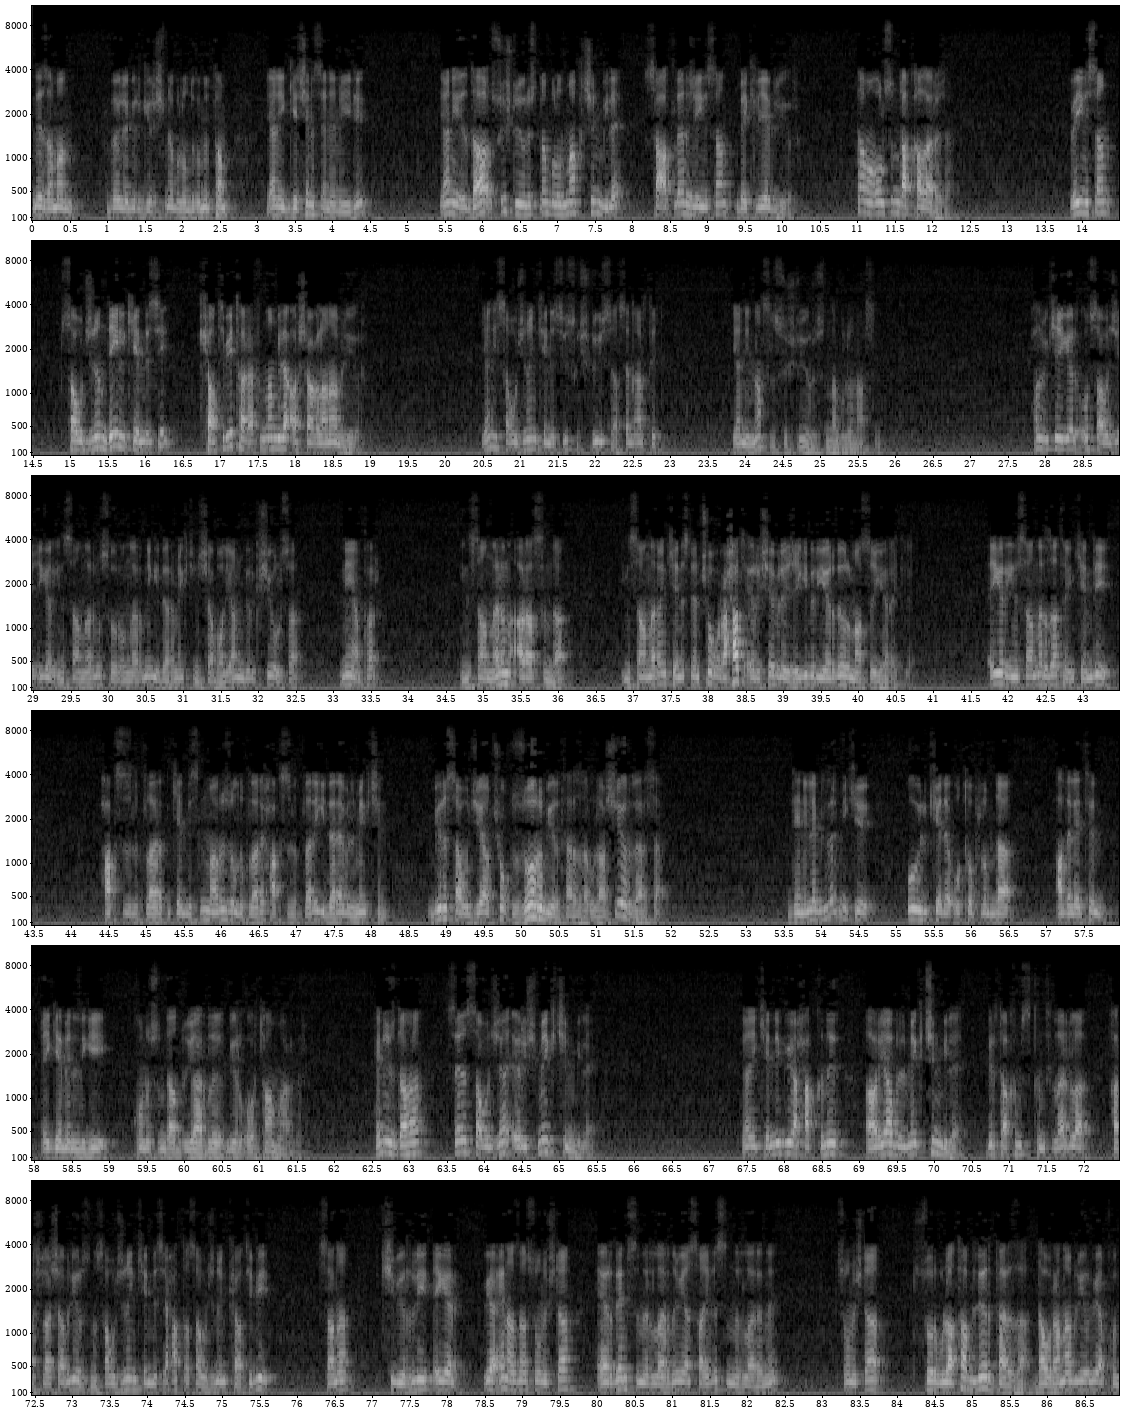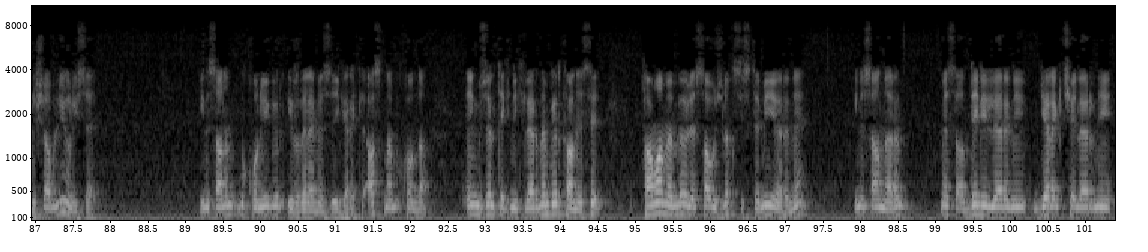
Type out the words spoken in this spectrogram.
ne zaman böyle bir girişimde bulunduğumu tam yani geçen sene miydi? Yani daha suç duyurusunda bulunmak için bile saatlerce insan bekleyebiliyor. Tamam olsun dakikalarca. Ve insan savcının değil kendisi katibi tarafından bile aşağılanabiliyor. Yani savcının kendisi suçluysa sen artık yani nasıl suç duyurusunda bulunasın? Halbuki eğer o savcı eğer insanların sorunlarını gidermek için çabalayan bir kişi olsa ne yapar? İnsanların arasında insanların kendisine çok rahat erişebileceği bir yerde olması gerekli. Eğer insanlar zaten kendi haksızlıklar, kendisinin maruz oldukları haksızlıkları giderebilmek için bir savcıya çok zor bir tarzda ulaşıyorlarsa denilebilir mi ki o ülkede, o toplumda adaletin egemenliği konusunda duyarlı bir ortam vardır. Henüz daha sen savcıya erişmek için bile yani kendi güya hakkını arayabilmek için bile bir takım sıkıntılarla karşılaşabiliyorsunuz. Savcının kendisi hatta savcının katibi sana kibirli eğer veya en azından sonuçta erdem sınırlarını veya saygı sınırlarını sonuçta sorgulatabilir tarzda davranabiliyor veya konuşabiliyor ise insanın bu konuyu bir irdelemesi gerekli. Aslında bu konuda en güzel tekniklerden bir tanesi tamamen böyle savcılık sistemi yerine insanların mesela delillerini, gerekçelerini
